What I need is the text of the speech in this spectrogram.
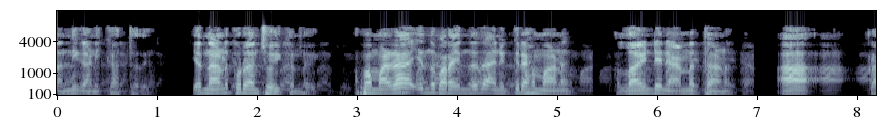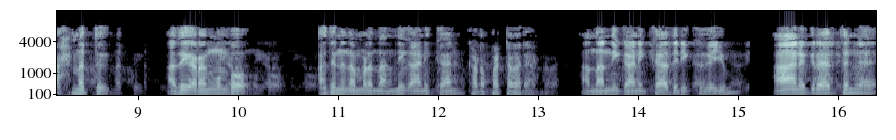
നന്ദി കാണിക്കാത്തത്? എന്നാണ് ഖുർആൻ ചോദിക്കുന്നത്. അപ്പൊ മഴ എന്ന് പറയുന്നത് അനുഗ്രഹമാണ്. അള്ളാഹുവിന്റെ ഞാമത്താണ്. ആ റഹ്മത്ത് അത് ഇറങ്ങുമ്പോ അതിന് നമ്മൾ നന്ദി കാണിക്കാൻ കടപ്പെട്ടവരാണ്. ആ നന്ദി കാണിക്കാതിരിക്കുകയും ആ അനുഗ്രഹത്തിന്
